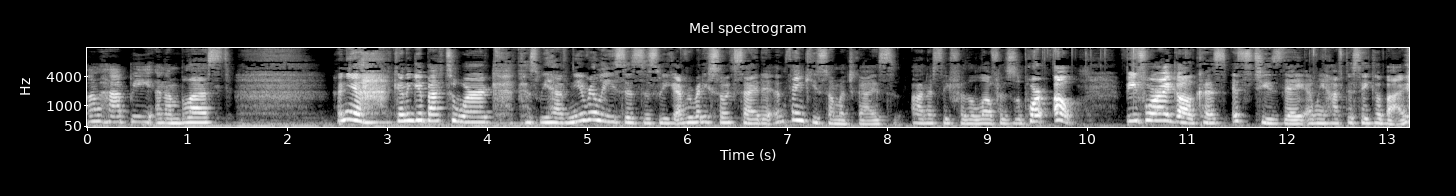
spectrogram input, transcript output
I'm happy and I'm blessed. And yeah, gonna get back to work because we have new releases this week. Everybody's so excited. And thank you so much, guys, honestly, for the love, for the support. Oh, before I go, because it's Tuesday and we have to say goodbye.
